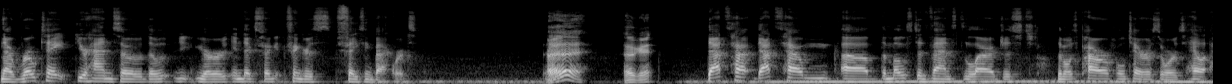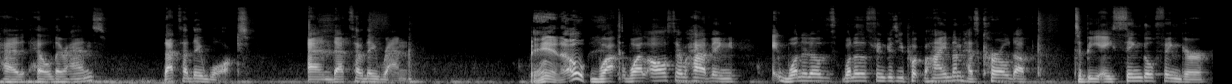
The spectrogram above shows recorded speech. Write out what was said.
Now rotate your hand so the, your index fingers facing backwards. Ah, okay. That's how. That's how uh, the most advanced, the largest, the most powerful pterosaurs held, had held their hands. That's how they walked, and that's how they ran. Man. Oh, While, while also having one of those one of those fingers you put behind them has curled up to be a single finger,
